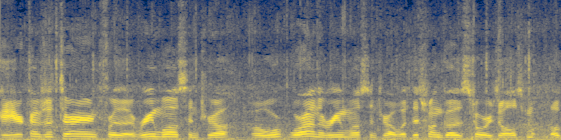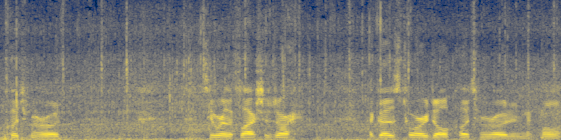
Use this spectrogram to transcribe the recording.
Okay, here comes a turn for the Ream Wilson Trail. Well, we're, we're on the Ream Wilson Trail, but this one goes towards Old, Old Coachman Road. See where the flashes are? That goes towards Old Coachman Road in McMullen.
